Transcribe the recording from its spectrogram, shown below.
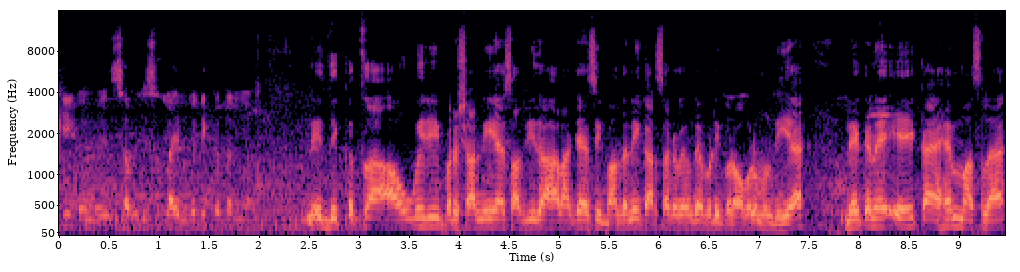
ਕੀ ਕਹੋਗੇ? ਸਬਜ਼ੀ ਸਪਲਾਈ ਨੂੰ ਕੋਈ ਦਿੱਕਤ ਤਾਂ ਨਹੀਂ ਆਉਂਦੀ ਨਹੀਂ ਦਿੱਕਤ ਤਾਂ ਆਊਗੀ ਜੀ ਪਰੇਸ਼ਾਨੀ ਹੈ ਸਬਜ਼ੀ ਦਾ। ਹਾਲਾਂਕਿ ਅਸੀਂ ਬੰਦ ਨਹੀਂ ਕਰ ਸਕਦੇ ਹੁੰਦੇ ਬੜੀ ਪ੍ਰੋਬਲਮ ਹੁੰਦੀ ਹੈ। ਲੇਕਿਨ ਇਹ ਇੱਕ ਅਹਿਮ ਮਸਲਾ ਹੈ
